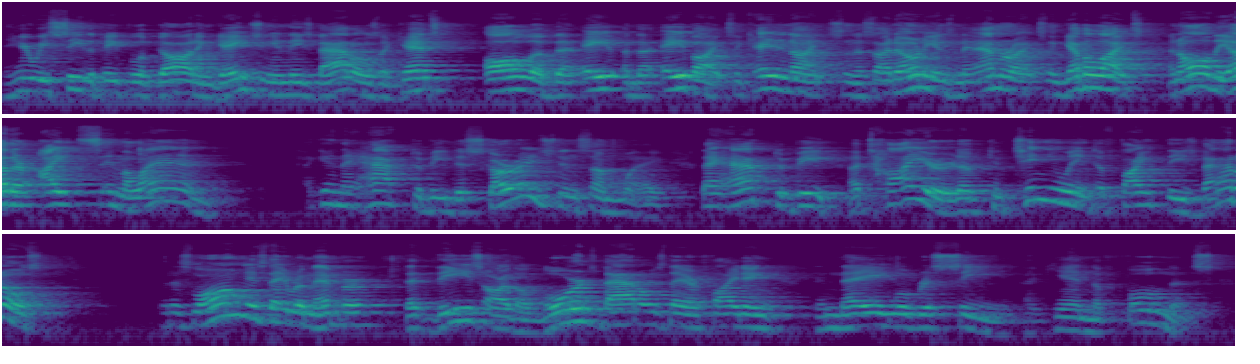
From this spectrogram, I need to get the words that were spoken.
Here we see the people of God engaging in these battles against all of the, the Avites, the Canaanites, and the Sidonians, and the Amorites, and Gebalites, and all the other ites in the land. Again, they have to be discouraged in some way. They have to be tired of continuing to fight these battles. But as long as they remember that these are the Lord's battles they are fighting, then they will receive again the fullness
